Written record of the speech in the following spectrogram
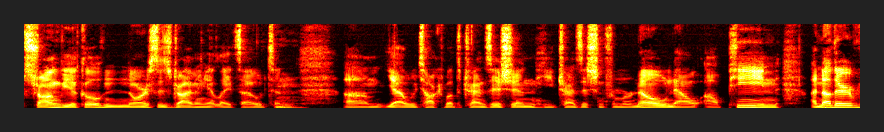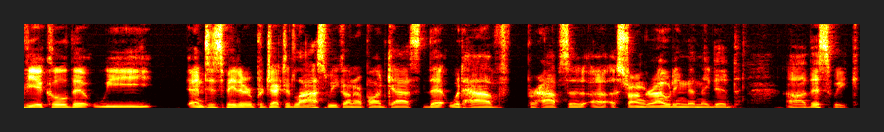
strong vehicle. Norris is driving it lights out, and mm. um, yeah, we talked about the transition. He transitioned from Renault now Alpine, another vehicle that we anticipated or projected last week on our podcast that would have perhaps a, a stronger outing than they did uh, this week.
